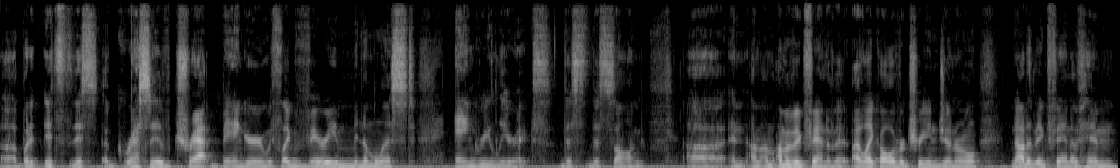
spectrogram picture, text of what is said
Uh, but it's this aggressive trap banger with like very minimalist, angry lyrics. This this song, uh, and I'm, I'm a big fan of it. I like Oliver Tree in general. Not a big fan of him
